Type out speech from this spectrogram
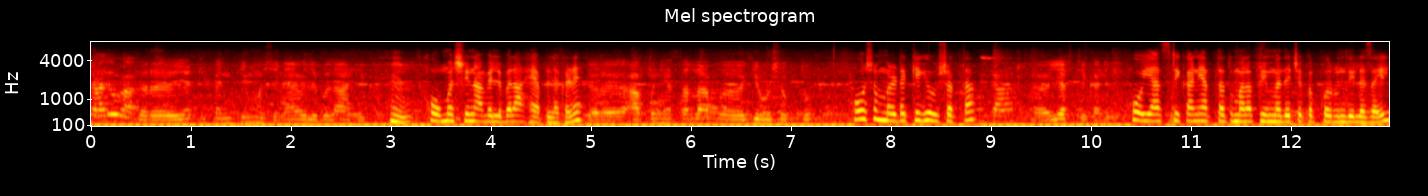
तर या ठिकाणी ती मशीन अवेलेबल आहे का? हं, मशीन अवेलेबल आहे आपल्याकडे. तर आपण याचा लाभ घेऊ शकतो. हो शंभर टक्के घेऊ शकता. अ, याच ठिकाणी. हो याच ठिकाणी आत्ता तुम्हाला फ्रीमध्ये चेकअप करून दिलं जाईल.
